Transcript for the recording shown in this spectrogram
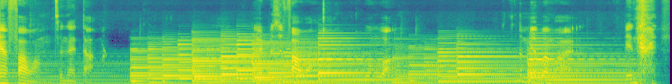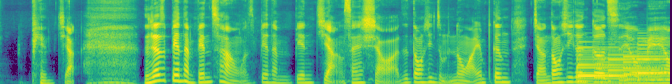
现在法网正在打嘛，也不是法网，温网，真的没有办法边弹 边讲，人家是边弹边唱，我是边弹边讲，三小啊，这东西怎么弄啊？又不跟讲东西跟歌词又没有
